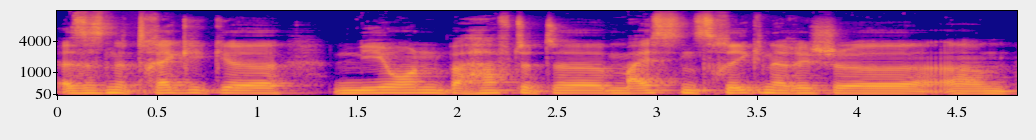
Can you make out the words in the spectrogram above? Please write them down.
es ist eine dreckige, neonbehaftete, meistens regnerische, ähm,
